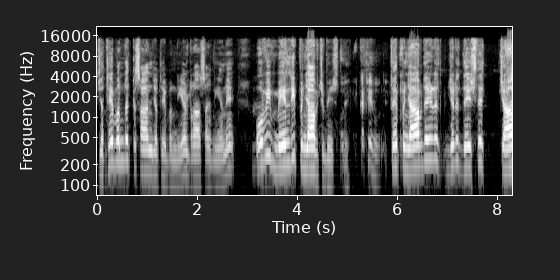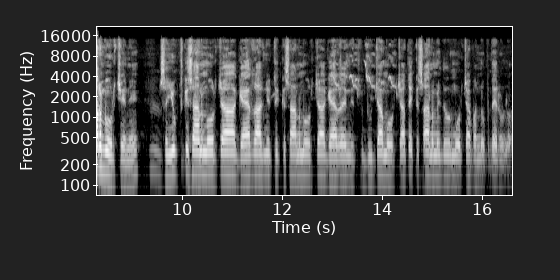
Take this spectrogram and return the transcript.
ਜਥੇਬੰਦਕ ਕਿਸਾਨ ਜਥੇਬੰਦੀਆਂ ਡਰਾ ਸਕਦੀਆਂ ਨੇ ਉਹ ਵੀ ਮੇਨਲੀ ਪੰਜਾਬ ਚ ਬੇਸਡ ਨੇ। ਇਕੱਠੇ ਹੋ ਤੇ। ਤੇ ਪੰਜਾਬ ਦੇ ਜਿਹੜੇ ਜਿਹੜੇ ਦੇਸ਼ ਦੇ ਚਾਰ ਮੋਰਚੇ ਨੇ ਸੰਯੁਕਤ ਕਿਸਾਨ ਮੋਰਚਾ ਗੈਰ ਰਾਜਨੀਤਿਕ ਕਿਸਾਨ ਮੋਰਚਾ ਗੈਰ ਰਾਜਨੀਤਿਕ ਦੂਜਾ ਮੋਰਚਾ ਤੇ ਕਿਸਾਨ ਮਜ਼ਦੂਰ ਮੋਰਚਾ ਪੰਨੂ ਪਧੇਰੋਂ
